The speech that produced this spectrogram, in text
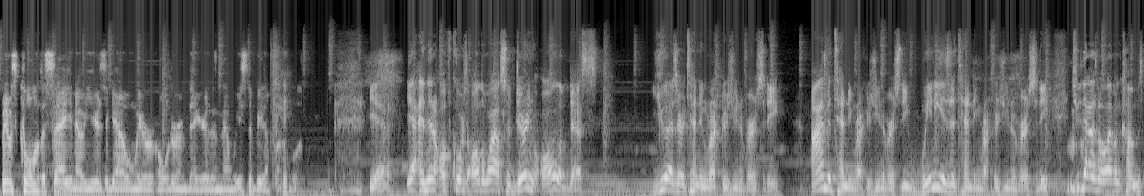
But it was cool to say, you know, years ago when we were older and bigger than them, we used to beat up on them. Yeah, yeah, and then of course all the while. So during all of this, you guys are attending Rutgers University. I'm attending Rutgers University. Winnie is attending Rutgers University. Mm-hmm. 2011 comes.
